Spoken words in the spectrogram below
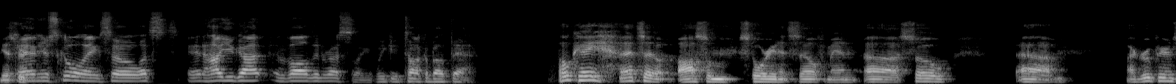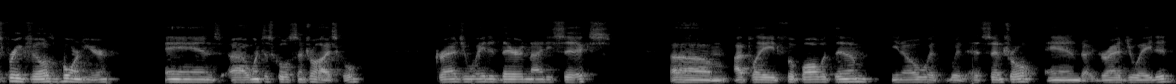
Yes, sir. And your schooling. So let's and how you got involved in wrestling. If we could talk about that. Okay, that's an awesome story in itself, man. Uh, so uh, I grew up here in Springfield. I was born here, and uh, went to school Central High School. Graduated there in '96. Um, I played football with them, you know, with with at Central, and graduated.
